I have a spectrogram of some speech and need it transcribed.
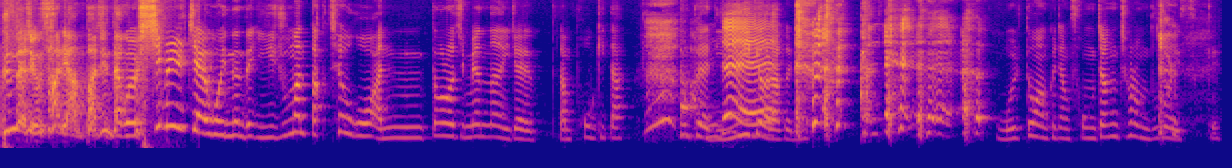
근데 지금 살이 안 빠진다고요 10일째 하고 있는데 2주만 딱 채우고 안 떨어지면 난 이제 난 포기다 그냥 안니 돼. 이겨라 그냥 5일 동안 그냥 송장처럼 누워 있을게.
